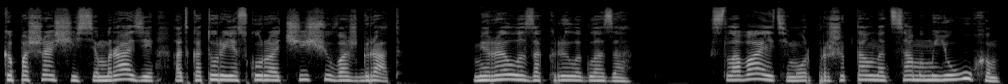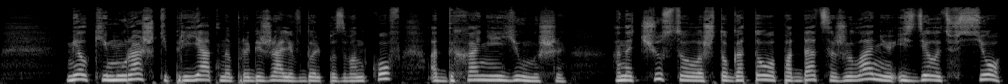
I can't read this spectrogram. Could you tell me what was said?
копошащейся мрази, от которой я скоро очищу ваш град». Мирелла закрыла глаза. Слова эти Мор прошептал над самым ее ухом. Мелкие мурашки приятно пробежали вдоль позвонков от дыхания юноши — она чувствовала, что готова поддаться желанию и сделать все,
